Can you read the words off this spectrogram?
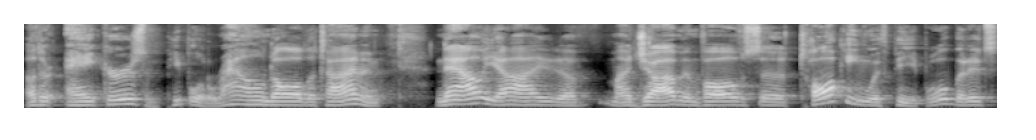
other anchors and people around all the time. And now, yeah, I, uh, my job involves uh, talking with people, but it's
